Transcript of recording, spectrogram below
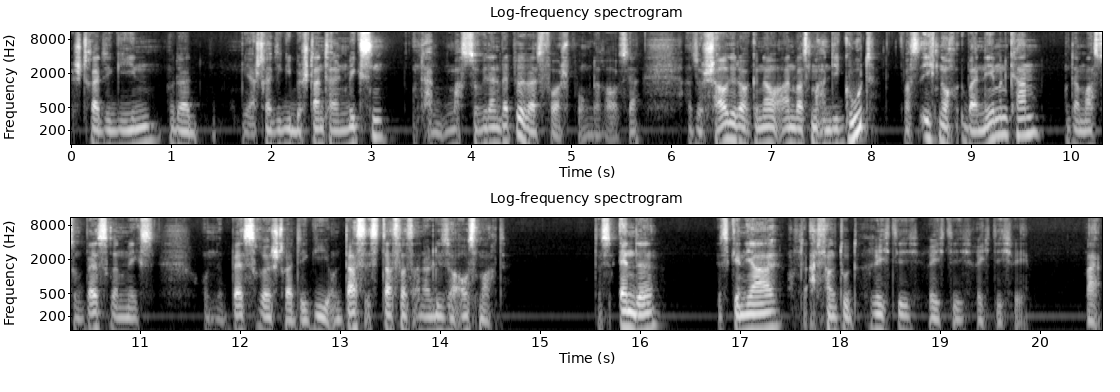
Strategien oder ja, Strategiebestandteilen mixen und dann machst du wieder einen Wettbewerbsvorsprung daraus. Ja? Also schau dir doch genau an, was machen die gut, was ich noch übernehmen kann und dann machst du einen besseren Mix und eine bessere Strategie. Und das ist das, was Analyse ausmacht. Das Ende ist genial und der Anfang tut richtig, richtig, richtig weh. Naja.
